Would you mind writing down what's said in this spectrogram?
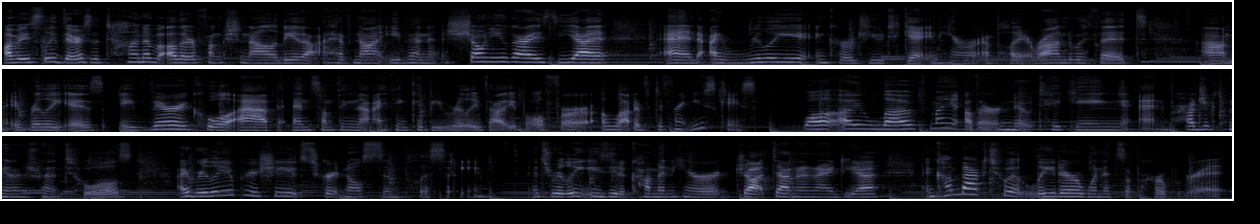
Obviously, there's a ton of other functionality that I have not even shown you guys yet, and I really encourage you to get in here and play around with it. Um, it really is a very cool app and something that I think could be really valuable for a lot of different use cases. While I love my other note-taking and project management tools, I really appreciate Scrintal's simplicity. It's really easy to come in here, jot down an idea, and come back to it later when it's appropriate.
